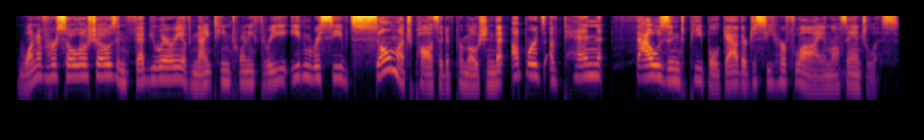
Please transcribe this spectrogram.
One of her solo shows in February of 1923 even received so much positive promotion that upwards of 10,000 people gathered to see her fly in Los Angeles.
